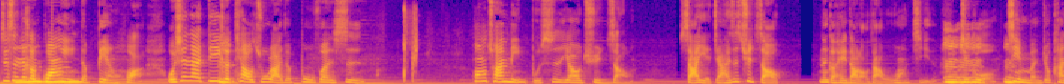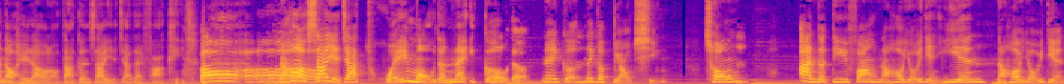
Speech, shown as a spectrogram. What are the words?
就是那个光影的变化。嗯、我现在第一个跳出来的部分是，嗯、荒川敏不是要去找沙野家，还是去找？那个黑道老大我忘记了，嗯嗯嗯，结果进门就看到黑道老大跟沙野家在 fucking 哦哦哦，然后沙野家回眸的那一个的那个那个表情，从暗的地方，然后有一点烟，然后有一点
